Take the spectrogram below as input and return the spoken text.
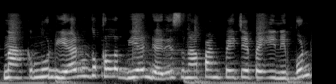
nah kemudian untuk kelebihan dari senapan PCP ini pun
